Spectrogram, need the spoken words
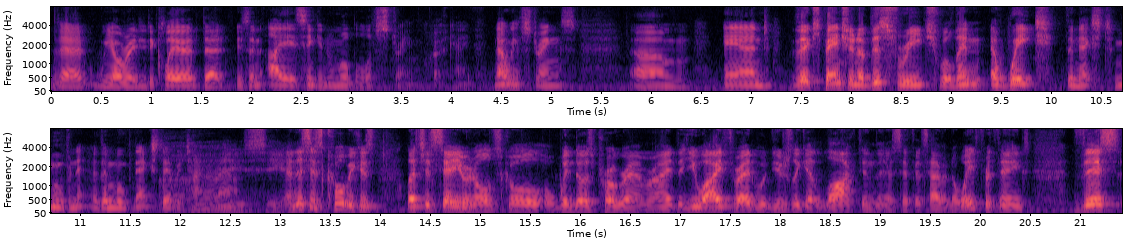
That we already declared that is an async enumerable of string. Okay. Okay. Now we have strings. Um, and the expansion of this for each will then await the next move, ne- the move next every time I around. see. And this is cool because let's just say you're an old school Windows program, right? The UI thread would usually get locked in this if it's having to wait for things. This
